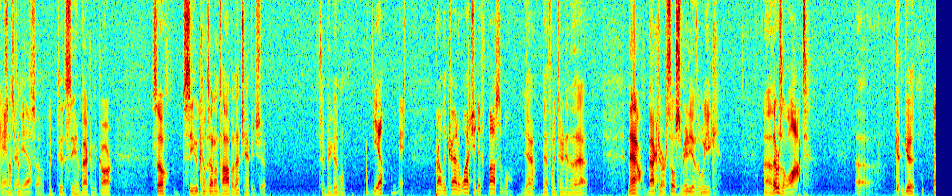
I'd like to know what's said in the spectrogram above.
Cancer, or something. yeah. So good, good to see him back in the car. So see who comes out on top of that championship. Should be a good one. yeah. Okay. Probably try to watch it if possible. Yeah, definitely tune into that. Now back to our social media of the week. Uh, there was a lot. Uh, getting good.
